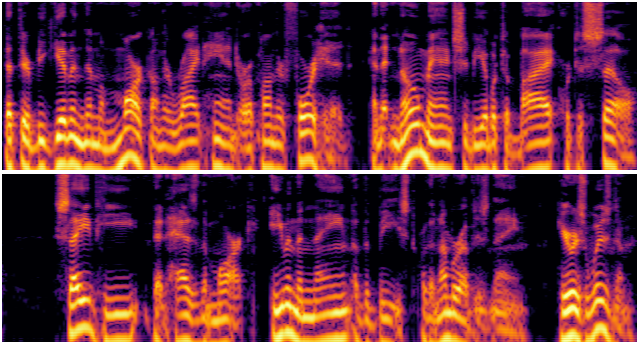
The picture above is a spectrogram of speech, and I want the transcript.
that there be given them a mark on their right hand or upon their forehead, and that no man should be able to buy or to sell, save he that has the mark, even the name of the beast, or the number of his name. Here is wisdom.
